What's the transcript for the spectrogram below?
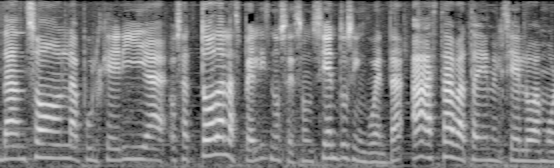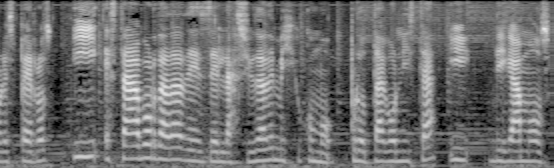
Danzón, La Pulquería, o sea, todas las pelis, no sé, son 150, hasta Batalla en el Cielo, Amores Perros, y está abordada desde la Ciudad de México como protagonista y, digamos,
